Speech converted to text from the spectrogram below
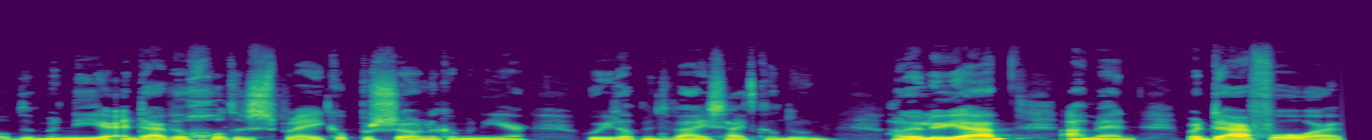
op de manier. En daar wil God in spreken op persoonlijke manier, hoe je dat met wijsheid kan doen. Halleluja, amen. Maar daarvoor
